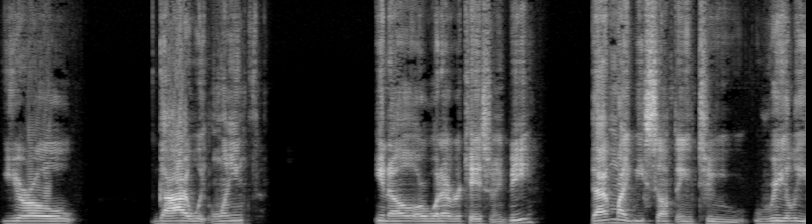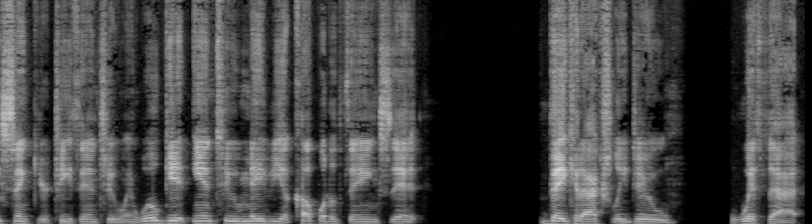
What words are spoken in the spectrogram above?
year old guy with length, you know, or whatever case may be, that might be something to really sink your teeth into. And we'll get into maybe a couple of things that they could actually do with that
